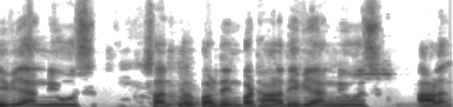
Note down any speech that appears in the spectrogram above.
દિવ્યાંગ ન્યૂઝ પરદીન પઠાણ, દિવ્યાંગ ન્યૂઝ આણંદ.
